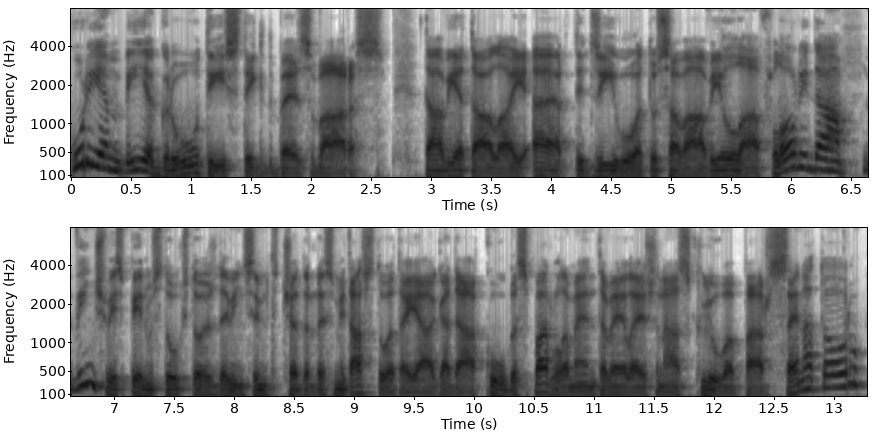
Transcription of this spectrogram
kuriem bija grūti iztikt bez varas. Tā vietā, lai ērti dzīvotu savā villā Floridā, viņš vispirms 1948. gadā Kūbas parlamenta vēlēšanās kļuva par senatoru,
